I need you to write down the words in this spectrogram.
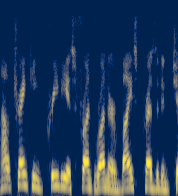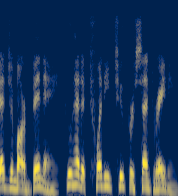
outranking previous front-runner Vice President Jejomar Binay, who had a 22% rating.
